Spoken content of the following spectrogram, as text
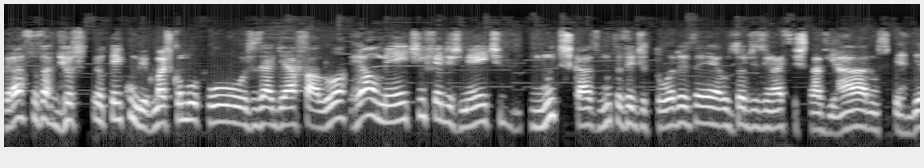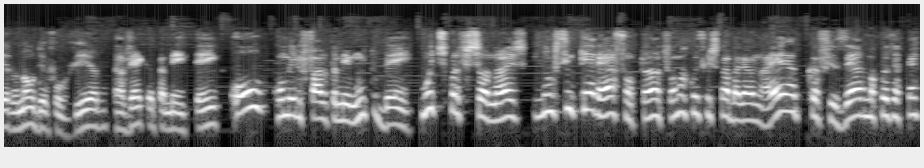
graças a Deus, eu tenho comigo. Mas como o José Aguiar falou, realmente, infelizmente, em muitos casos, muitas editoras, é, os originais se extraviaram, se perderam, não devolveram. A VEC eu também tenho. Ou, como ele fala também muito bem, muitos profissionais não se interessam tanto. Foi uma coisa que eles trabalharam na época, fizeram uma coisa até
